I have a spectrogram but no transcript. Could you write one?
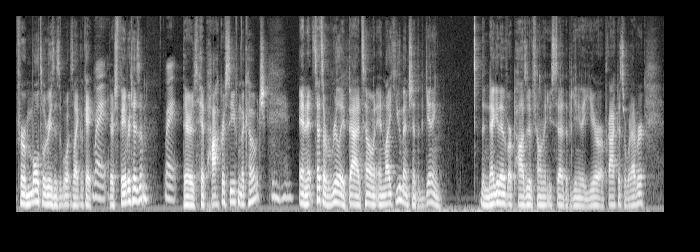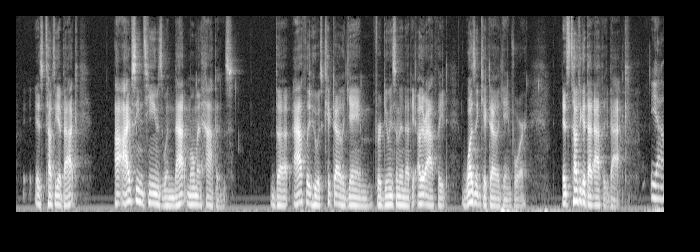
for multiple reasons, it's like, okay, Right. there's favoritism, right there's hypocrisy from the coach, Mm-hmm. and it sets a really bad tone. And like you mentioned at the beginning, the negative or positive tone that you said at the beginning of the year or practice or whatever is tough to get back. I, I've seen teams when that moment happens, the athlete who was kicked out of the game for doing something that the other athlete wasn't kicked out of the game for it's tough to get that athlete back. Yeah.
